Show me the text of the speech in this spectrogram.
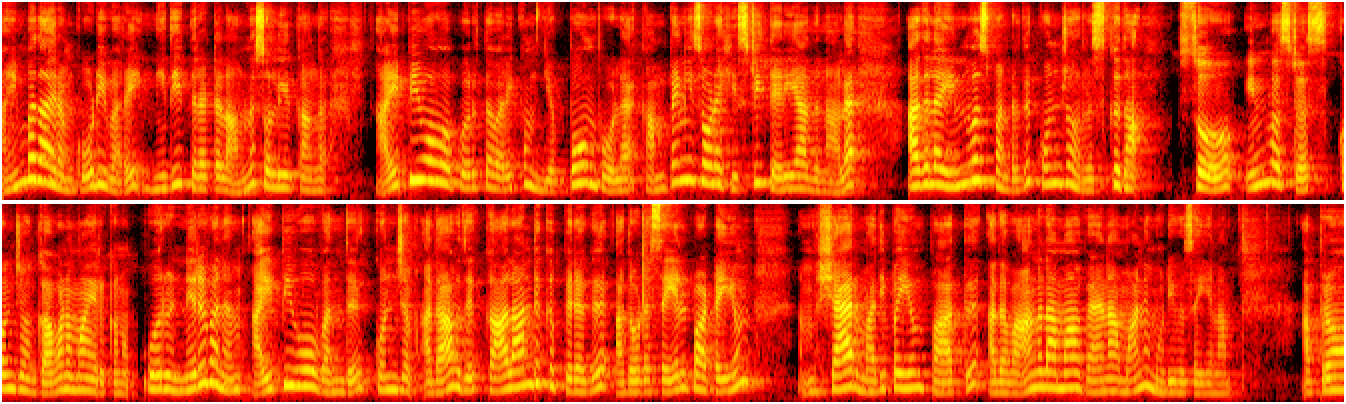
ஐம்பதாயிரம் கோடி வரை நிதி திரட்டலாம்னு சொல்லியிருக்காங்க. ஐபிஓவை பொறுத்த வரைக்கும் எப்பவும் போல் கம்பெனிஸோட ஹிஸ்ட்ரி தெரியாதனால அதில் இன்வெஸ்ட் பண்ணுறது கொஞ்சம் ரிஸ்க்கு தான். ஸோ இன்வெஸ்டர்ஸ் கொஞ்சம் கவனமாக இருக்கணும். ஒரு நிறுவனம் ஐபிஓ வந்து கொஞ்சம் அதாவது காலாண்டுக்கு பிறகு அதோட செயல்பாட்டையும் ஷேர் மதிப்பையும் பார்த்து அதை வாங்கலாமா வேணாமான்னு முடிவு செய்யலாம். அப்புறம்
